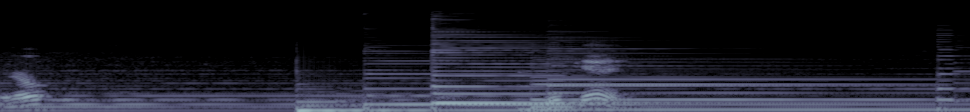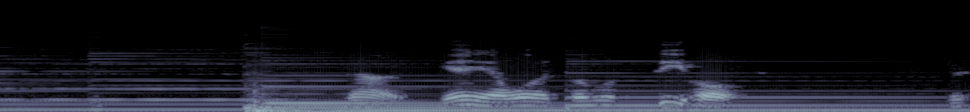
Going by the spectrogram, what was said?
You know? Good game. Now, again, I want to talk about the Seahawks. It's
